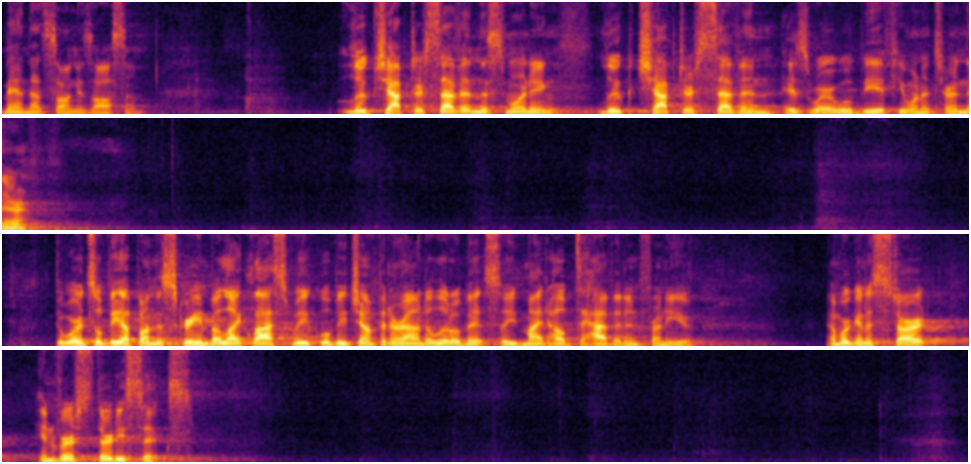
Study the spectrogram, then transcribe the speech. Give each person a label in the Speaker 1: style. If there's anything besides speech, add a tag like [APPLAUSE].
Speaker 1: Man, that song is awesome. Luke chapter 7 this morning. Luke chapter 7 is where we'll be if you want to turn there. The words will be up on the screen, but like last week, we'll be jumping around a little bit, so it might help to have it in front of you. And we're going to start in verse 36.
